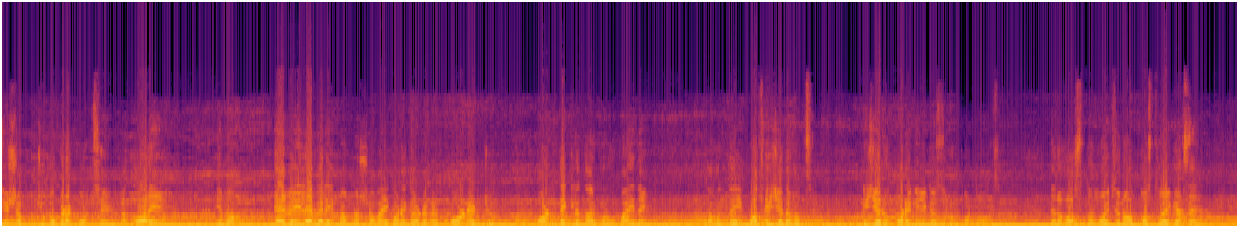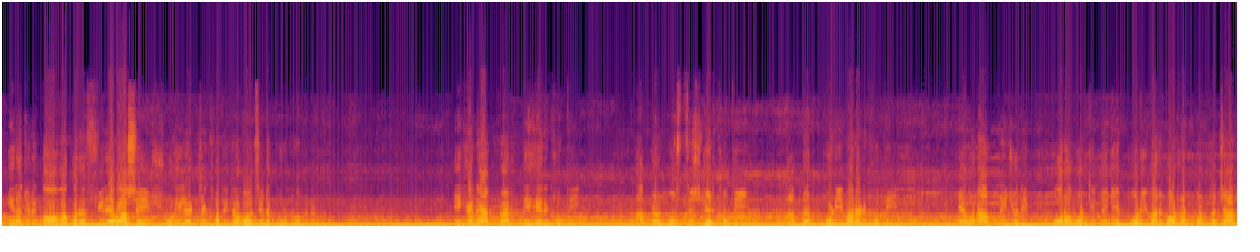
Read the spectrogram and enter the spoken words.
যেসব যুবকরা করছে বা করে, এবং অ্যাভেলেবেল এই পাপটা সবাই করে কারণ এখন পর্নের যুগ পর্ন দেখলে তো আর কোনো উপায় নাই। তখন তো এই পথেই যেতে হচ্ছে, নিজের উপরে নিজেকে জুলুম করতে হচ্ছে। যারা হস্তমৈথুন অভ্যস্ত হয়ে গেছে, এরা যদি তওবা করে ফিরেও আসে, শরীরের যে ক্ষতিটা হয়েছে, এটা পূরণ হবে না। এখানে আপনার দেহের ক্ষতি, আপনার মস্তিষ্কের ক্ষতি, আপনার পরিবারের ক্ষতি। এমন আপনি যদি পরবর্তী থেকে পরিবার গঠন করতে চান,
